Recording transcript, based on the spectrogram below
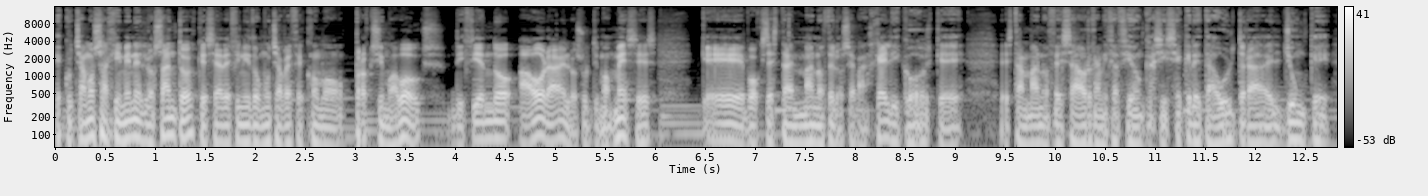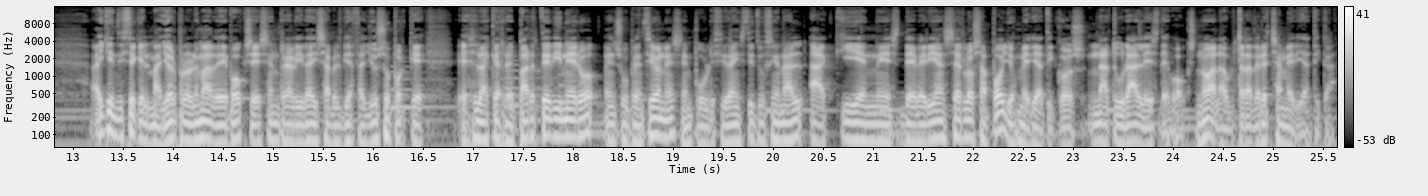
Escuchamos a Jiménez Los Santos, que se ha definido muchas veces como próximo a Vox, diciendo ahora, en los últimos meses, que Vox está en manos de los evangélicos, que está en manos de esa organización casi secreta ultra, el Yunque. Hay quien dice que el mayor problema de Vox es en realidad Isabel Díaz Ayuso porque es la que reparte dinero en subvenciones, en publicidad institucional, a quienes deberían ser los apoyos mediáticos naturales de Vox, ¿no? A la ultraderecha mediática.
